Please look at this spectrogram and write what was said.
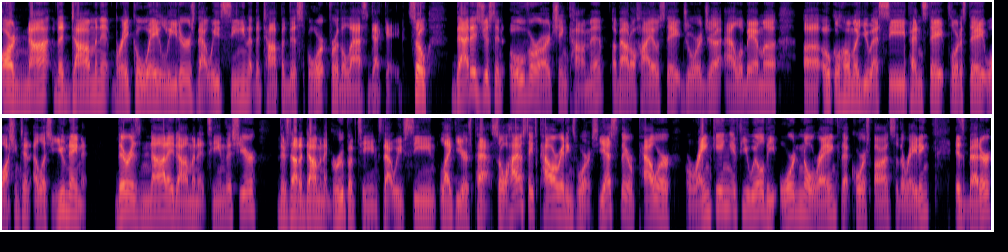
are not the dominant breakaway leaders that we've seen at the top of this sport for the last decade. So that is just an overarching comment about Ohio State, Georgia, Alabama, uh, Oklahoma, USC, Penn State, Florida State, Washington, LSU, you name it. There is not a dominant team this year. There's not a dominant group of teams that we've seen like years past. So Ohio State's power rating's worse. Yes, their power ranking, if you will, the ordinal rank that corresponds to the rating is better.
